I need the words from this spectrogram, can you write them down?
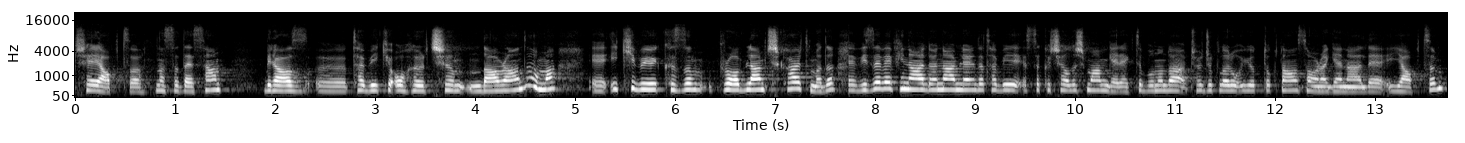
şey yaptı. Nasıl desem biraz e, tabii ki o hırçın davrandı ama e, iki büyük kızım problem çıkartmadı. E, vize ve final dönemlerinde tabii sıkı çalışmam gerekti. Bunu da çocukları uyuttuktan sonra genelde yaptım.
